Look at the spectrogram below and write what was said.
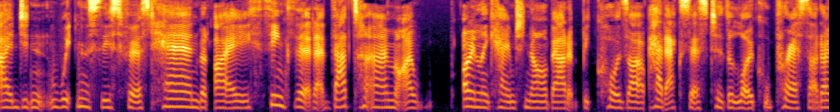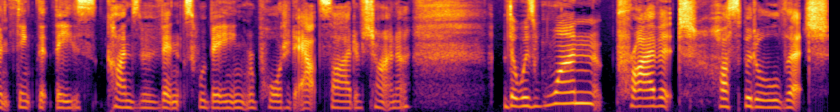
I didn't witness this firsthand, but I think that at that time I only came to know about it because I had access to the local press. I don't think that these kinds of events were being reported outside of China. There was one private hospital that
